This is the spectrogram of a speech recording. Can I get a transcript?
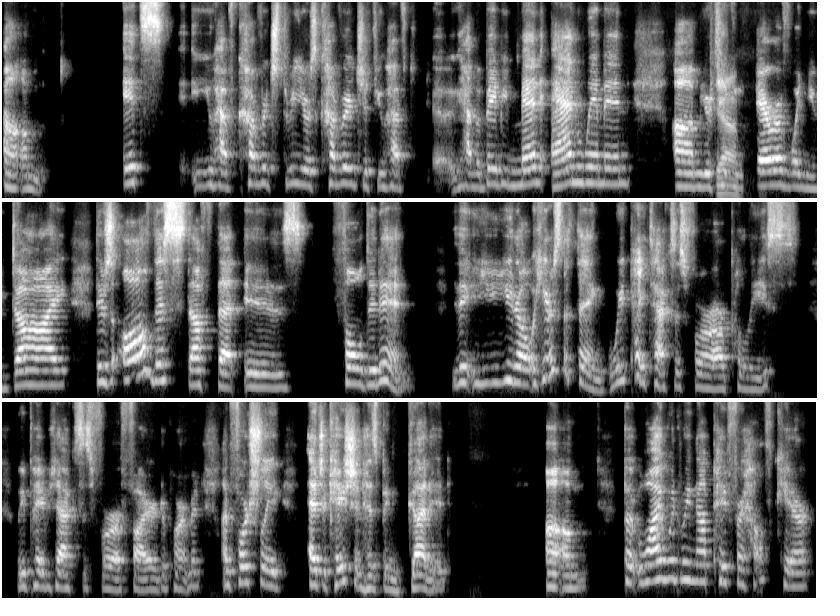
Um, it's you have coverage three years coverage. If you have uh, have a baby men and women um, you're taking yeah. care of when you die. There's all this stuff that is folded in. The, you know here's the thing. We pay taxes for our police. We pay taxes for our fire department. Unfortunately education has been gutted. Um, but why would we not pay for health care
